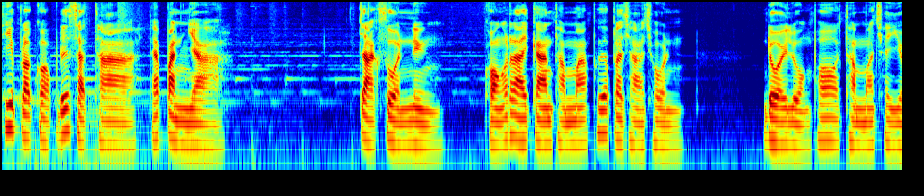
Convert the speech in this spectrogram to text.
ที่ประกอบด้วยศรัทธาและปัญญา จากส่วนหนึ่งของรายการธรรมะเพื่อประชาชน โดยหลวงพ่อธรรมชโย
